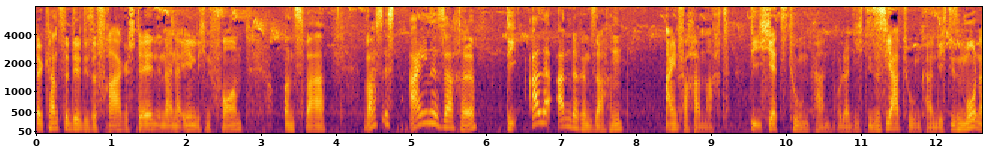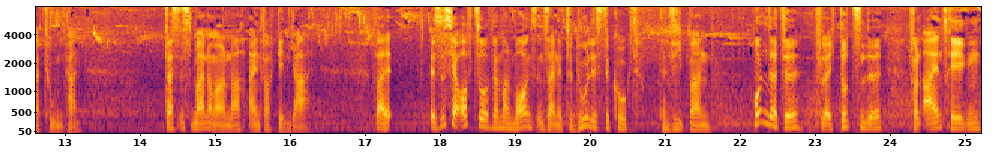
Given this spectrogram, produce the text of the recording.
äh, kannst du dir diese Frage stellen in einer ähnlichen Form. Und zwar, was ist eine Sache, die alle anderen Sachen einfacher macht? Die ich jetzt tun kann oder die ich dieses Jahr tun kann, die ich diesen Monat tun kann. Das ist meiner Meinung nach einfach genial. Weil es ist ja oft so, wenn man morgens in seine To-Do-Liste guckt, dann sieht man hunderte, vielleicht Dutzende von Einträgen.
